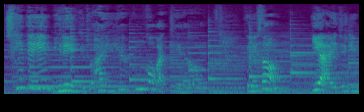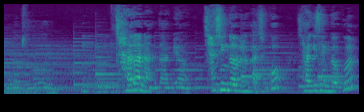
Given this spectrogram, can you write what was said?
세대의 미래이기도 한 것 같아요. 그래서 이 아이들이 모두 음, 자라난다면 자신감을 가지고 자기 생각을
